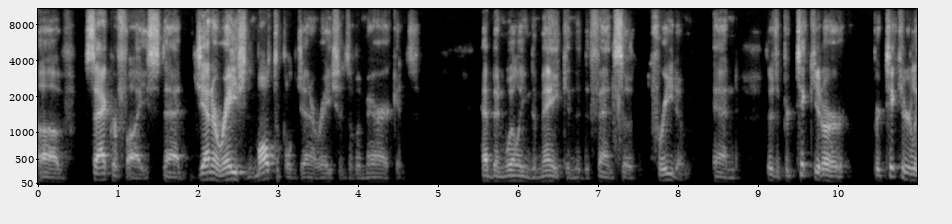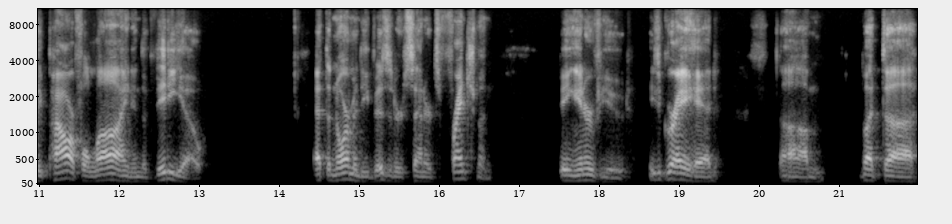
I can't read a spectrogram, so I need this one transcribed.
of sacrifice that generations, multiple generations of Americans have been willing to make in the defense of freedom. And there's a particular, particularly powerful line in the video at the Normandy Visitor Center. It's a Frenchman being interviewed. He's a gray head, um, but uh,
